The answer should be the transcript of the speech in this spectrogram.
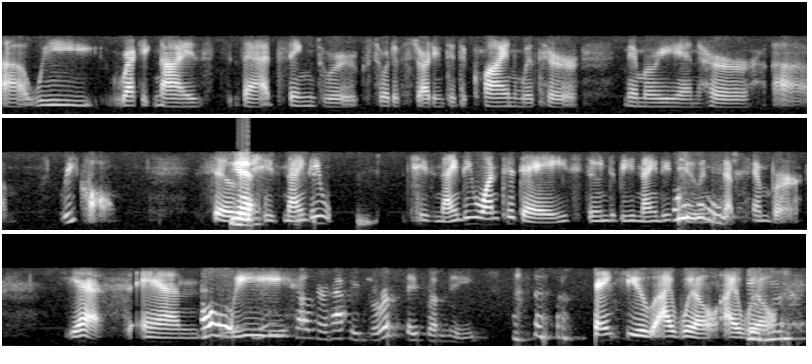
uh, we recognized that things were sort of starting to decline with her memory and her um, recall. So yeah. she's 90 she's 91 today, soon to be 92 Ooh. in September. Yes, and oh, we tell her happy birthday from me. thank you. I will. I will. Mm-hmm.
